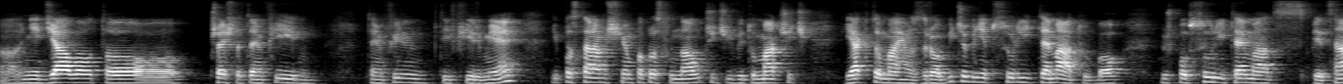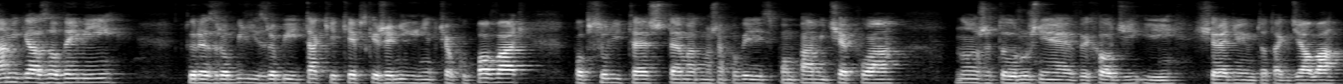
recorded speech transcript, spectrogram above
e, nie działo, to prześlę ten film, ten film tej firmie i postaram się po prostu nauczyć i wytłumaczyć, jak to mają zrobić, żeby nie psuli tematu, bo już popsuli temat z piecami gazowymi, które zrobili, zrobili takie kiepskie, że nikt ich nie chciał kupować. Popsuli też temat, można powiedzieć, z pompami ciepła, no, że to różnie wychodzi i średnio im to tak działa.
